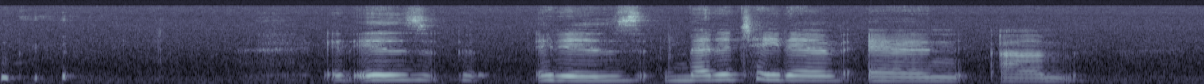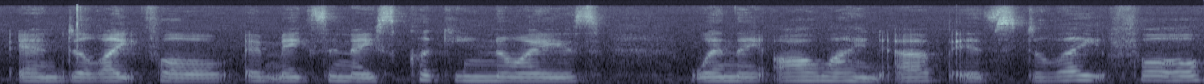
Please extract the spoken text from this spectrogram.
it is it is meditative and um, and delightful. It makes a nice clicking noise when they all line up. It's delightful.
